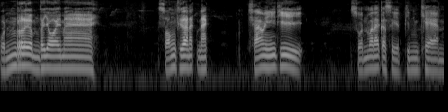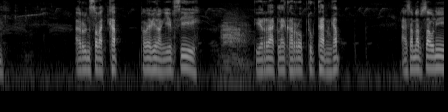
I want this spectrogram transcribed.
ฝนเริ่มทยอยมาสองเทือนักๆ เช้านี้ที่สวนวรเกษตรพินแคน อรุณสวัสดิ์ครับพ่อแม่พี่น้องเอฟซีที่รักและเคารพทุกท่านครับสำหรับเช้านี้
